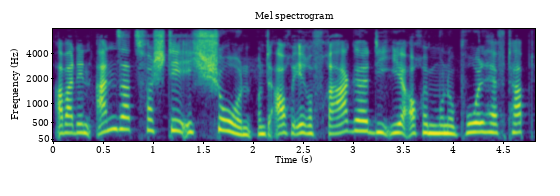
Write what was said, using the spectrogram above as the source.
Aber den Ansatz verstehe ich schon. Und auch Ihre Frage, die ihr auch im Monopolheft habt,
